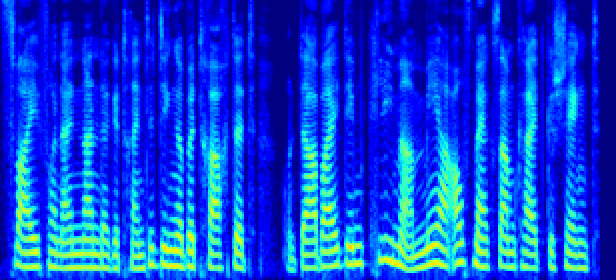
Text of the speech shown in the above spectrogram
zwei voneinander getrennte Dinge betrachtet und dabei dem Klima mehr Aufmerksamkeit geschenkt.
